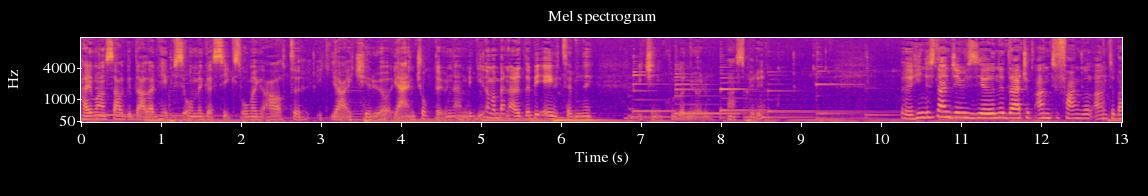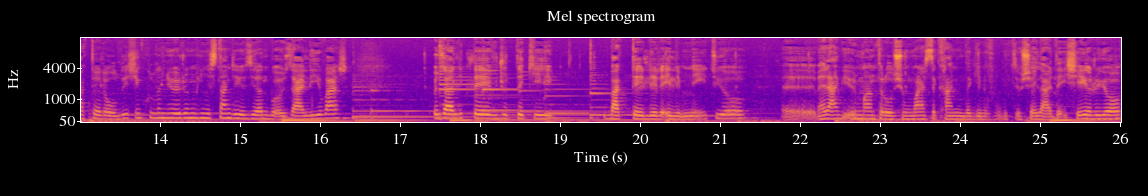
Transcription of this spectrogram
hayvansal gıdaların hepsi omega 6, omega 6 yağ içeriyor. Yani çok da önemli değil ama ben arada bir E vitamini için kullanıyorum aspirin. Ee, Hindistan ceviz yağını daha çok antifungal, antibakteriyel olduğu için kullanıyorum. Hindistan ceviz yağının bu özelliği var. Özellikle vücuttaki bakterileri elimine itiyor. Ee, herhangi bir mantar oluşumu varsa kanında gibi bu tür şeylerde işe yarıyor.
